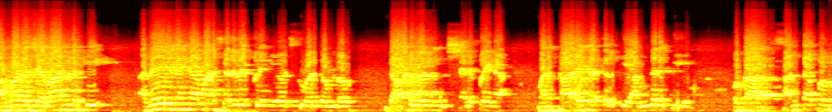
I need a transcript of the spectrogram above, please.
అమర జవాన్లకి అదేవిధంగా మన సర్వేపల్లి నియోజకవర్గంలో దాడుల నుంచి చనిపోయిన మన కార్యకర్తలకి అందరికీ ఒక సంతాపం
